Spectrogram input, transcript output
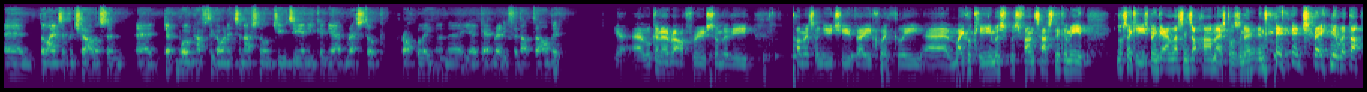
um, the likes of Richarlison uh, won't have to go on international duty, and he can yeah rest up properly and uh, yeah get ready for that derby. Yeah, uh, we're going to rattle through some of the comments on YouTube very quickly. Uh, Michael Keane was, was fantastic. I mean, looks like he's been getting lessons off James, doesn't it? In, in, training with that,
